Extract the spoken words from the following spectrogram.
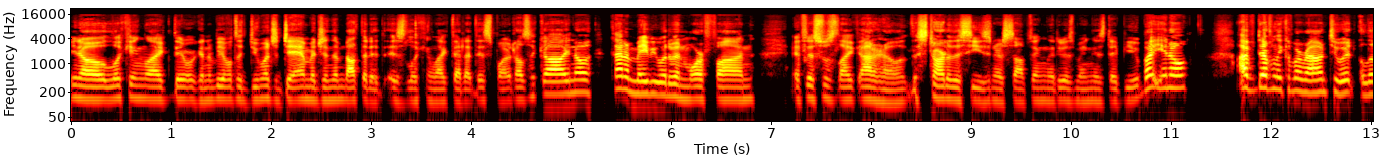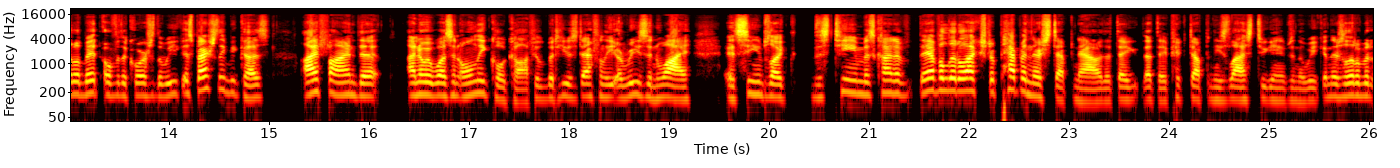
you know, looking like they were going to be able to do much damage in them. Not that it is looking like that at this point. But I was like, oh, you know, kind of maybe would have been more fun if this was like, I don't know, the start of the season or something that he was making his debut. But, you know, I've definitely come around to it a little bit over the course of the week, especially because I find that I know it wasn't only Cole Caufield, but he was definitely a reason why it seems like this team is kind of they have a little extra pep in their step now that they that they picked up in these last two games in the week, and there's a little bit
